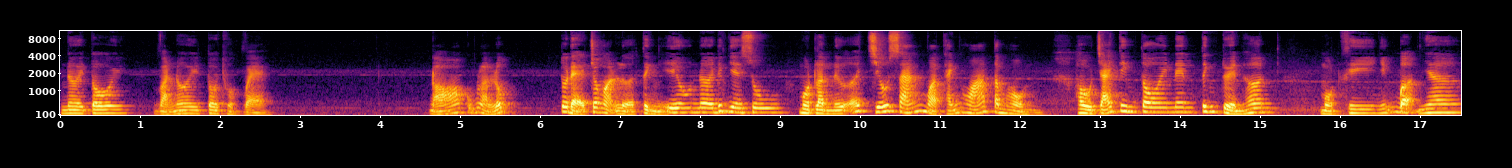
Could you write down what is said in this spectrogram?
nơi tôi và nơi tôi thuộc về. Đó cũng là lúc tôi để cho ngọn lửa tình yêu nơi Đức Giêsu một lần nữa chiếu sáng và thánh hóa tâm hồn, hầu trái tim tôi nên tinh tuyền hơn một khi những bợn nhơ,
